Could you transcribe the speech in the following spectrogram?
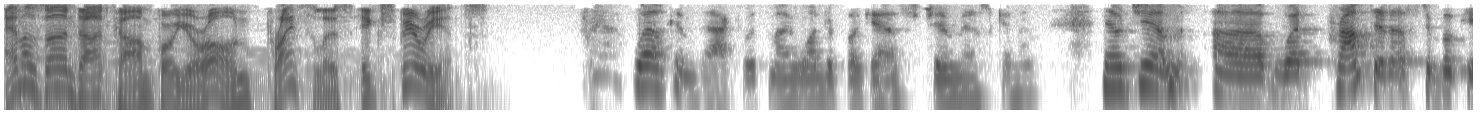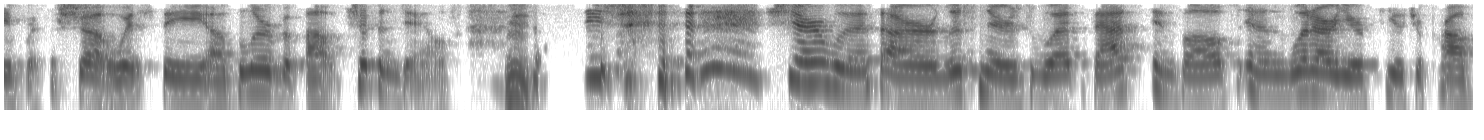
Amazon.com for your own priceless experience. Welcome back with my wonderful guest, Jim Meskimen. Now, Jim, uh, what prompted us to book you for the show is the uh, blurb about Chippendales. Mm. So please share with our listeners what that involves and what are your future pro-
